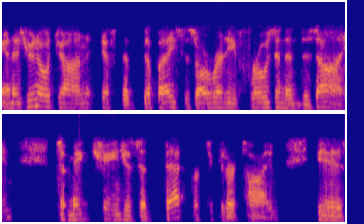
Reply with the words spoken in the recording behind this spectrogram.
And as you know, Jon, if the device is already frozen in design, to make changes at that particular time is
